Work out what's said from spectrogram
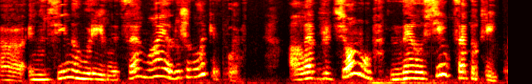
е, емоційному рівні це має дуже великий вплив. Але при цьому не усім це потрібно.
